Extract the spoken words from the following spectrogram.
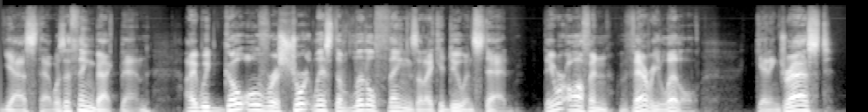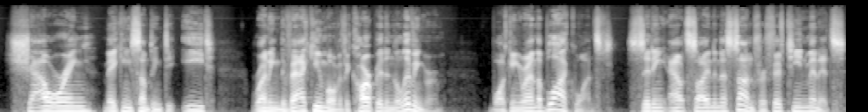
yes, that was a thing back then, I would go over a short list of little things that I could do instead. They were often very little. Getting dressed, showering, making something to eat, running the vacuum over the carpet in the living room, walking around the block once, sitting outside in the sun for 15 minutes,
